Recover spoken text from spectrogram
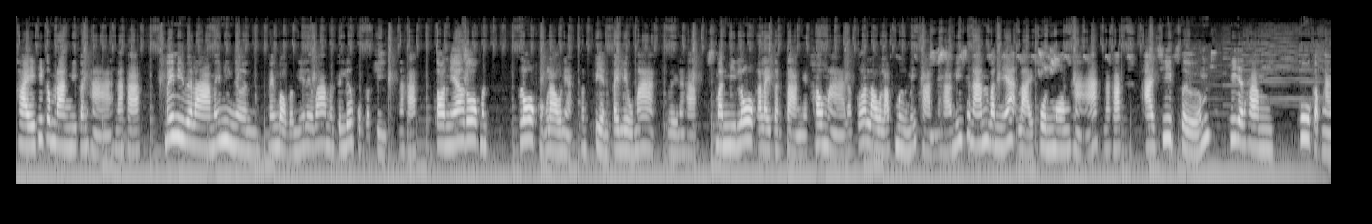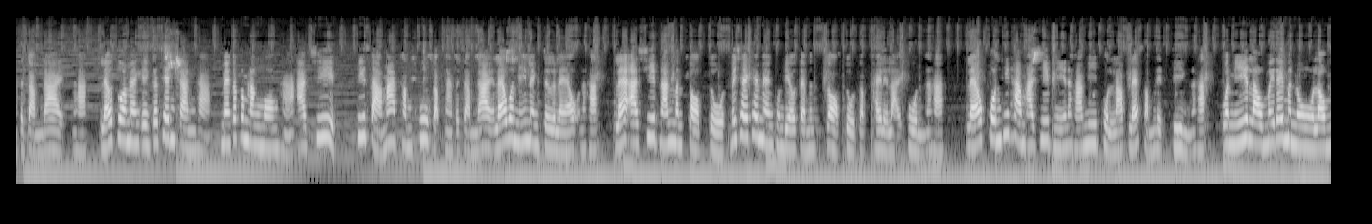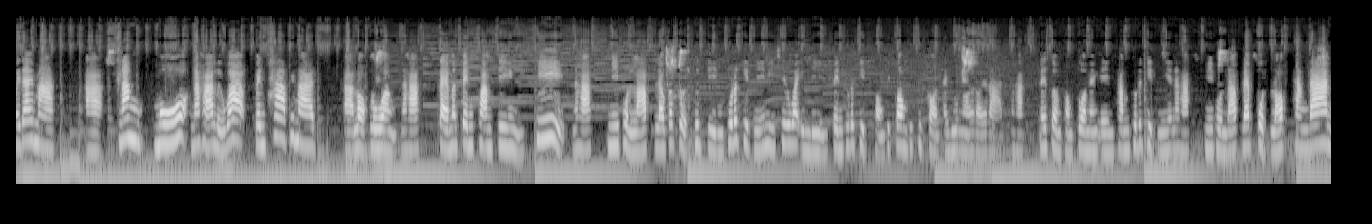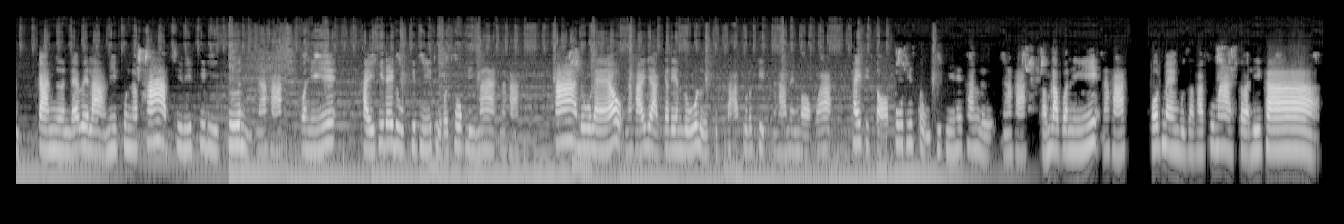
ใครที่กำลังมีปัญหานะคะ ไม่มีเวลาไม่มีเงินแมงบอกแบบนี้เลยว่ามันเป็นเรื่องปกตินะคะ ตอนนี้โรคมันโลกของเราเนี่ยมันเปลี่ยนไปเร็วมากเลยนะคะ มันมีโรคอะไรต่างๆเนี่ยเข้ามา แล้วก็เรารับมือไม่ทันนะคะมิฉะนั้นวันนี้หลายคนมองหานะคะ อาชีพเสริมที่จะทำคู่กับงานประจำได้นะคะ แล้วตัวแมงเองก็เช่นกันค่ะ แมงก็กำลังมองหาอาชีพ ที่สามารถทำคู่กับงานประจำได้ แล้ววันนี้แมงเจอแล้วนะคะ และอาชีพนั้นมันตอบโจทย์ ไม่ใช่แค่แมงคนเดียว แต่มันตอบโจทย์กับใครหลาย ๆ คนนะคะ แล้วคนที่ทำอาชีพนี้นะคะ มีผลลัพธ์และสำเร็จจริงนะคะ วันนี้เราไม่ได้มโนเราไม่ได้มาอ่านั่งโม้นะคะ หรือว่าเป็นภาพที่มาหลอกลวงนะคะ แต่มันเป็นความจริงที่นะคะมีผลลัพธ์แล้วก็เกิดขึ้นจริง ธุรกิจนี้มีชื่อว่าอินดีนเป็นธุรกิจของพี่ก้องพิธีกรอายุน้อยร้อยล้านนะคะ ในส่วนของตัวแมงเองทำธุรกิจนี้นะคะ มีผลลัพธ์และปลดล็อกทางด้าน การเงินและเวลามีคุณภาพชีวิตที่ดีขึ้นนะคะ วันนี้ใครที่ได้ดูคลิปนี้ถือว่าโชคดีมากนะคะ ถ้าดูแล้วนะคะ อยากจะเรียนรู้หรือศึกษาธุรกิจนะคะแมงบอกว่าให้ติดต่อผู้ที่ส่งคลิปนี้ให้ท่านเลยนะคะสำหรับวันนี้นะคะโค้ดแมงบุษพัฒน์ผู้มาก สวัสดีค่ะ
